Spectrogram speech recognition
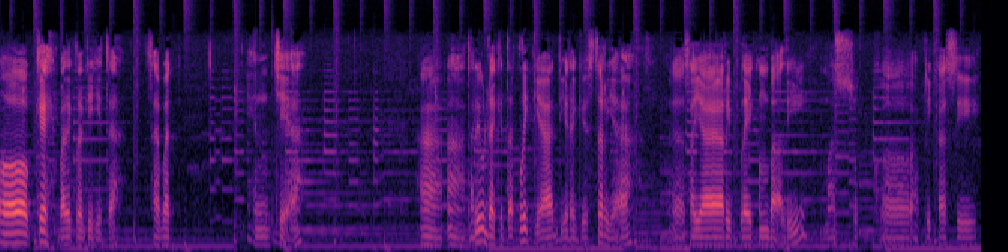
Oke, balik lagi kita, sahabat NCA. Nah, nah, tadi udah kita klik ya di register ya. E, saya replay kembali, masuk ke aplikasi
